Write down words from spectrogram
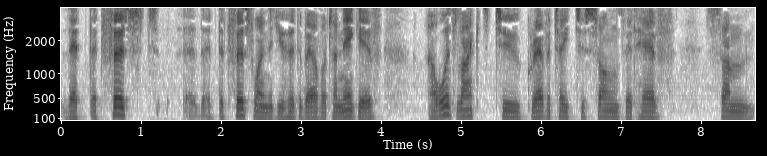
that that first uh, that, that first one that you heard, the Be'avot Negev, I always liked to gravitate to songs that have some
